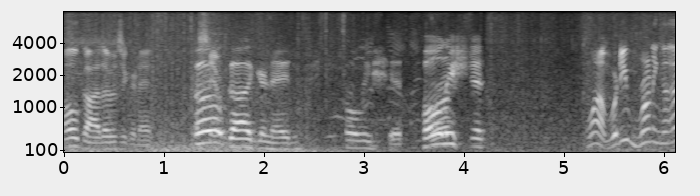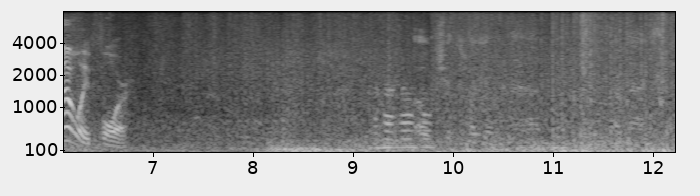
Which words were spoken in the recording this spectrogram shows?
oh god, there was a grenade. oh Sam, god, grenade. Holy shit. Holy shit. Come on, what are you running that way for? Oh shit, there's probably a mad. Or max on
